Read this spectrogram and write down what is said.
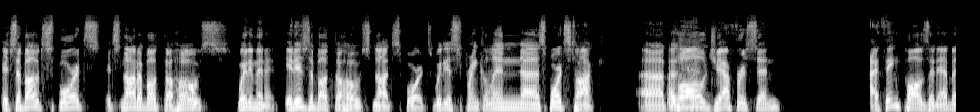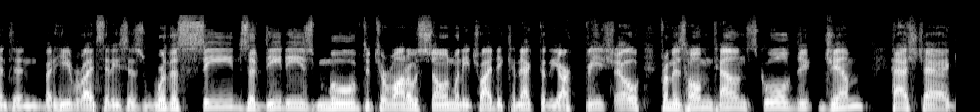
it's about sports. It's not about the hosts. Wait a minute. It is about the hosts, not sports. We just sprinkle in uh, sports talk. Uh, Paul right. Jefferson, I think Paul's in Edmonton, but he writes it. He says, Were the seeds of DD's move to Toronto sown when he tried to connect to the RP show from his hometown school d- gym? Hashtag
